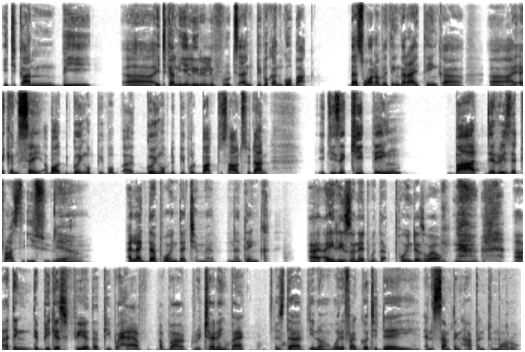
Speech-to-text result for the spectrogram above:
it can be, uh, it can really, really fruits and people can go back. That's one of the things that I think uh, uh, I, I can say about going of people, uh, going of the people back to South Sudan. It is a key thing, but there is a trust issue. Yeah. I like that point that you made. And I think I, I resonate with that point as well. uh, I think the biggest fear that people have about returning back is that, you know, what if I go today and something happened tomorrow?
